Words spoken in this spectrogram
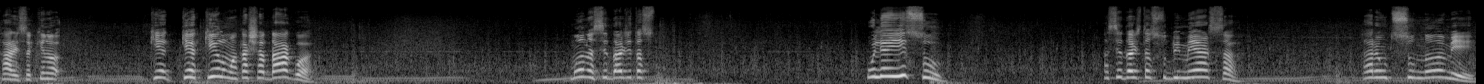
Cara, isso aqui não... Que, que é aquilo? Uma caixa d'água? Mano, a cidade tá... Olha isso! A cidade tá submersa! Cara, é um tsunami!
